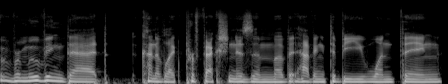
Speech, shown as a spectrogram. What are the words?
removing that kind of like perfectionism of it having to be one thing,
